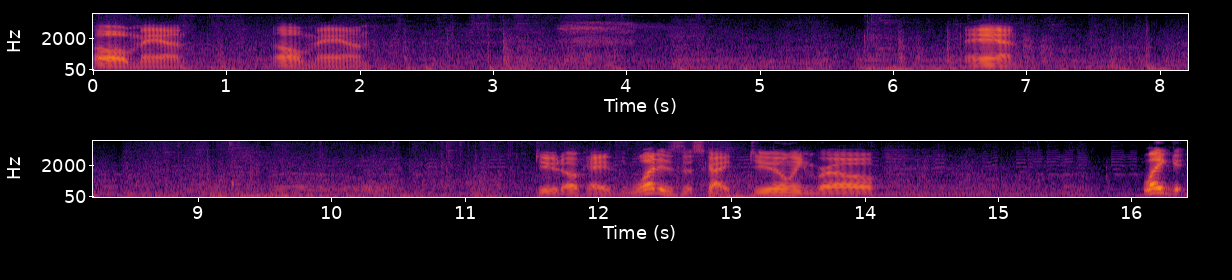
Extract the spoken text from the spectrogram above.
Oh, man. Oh, man. Man. Dude, okay, what is this guy doing, bro? Like,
